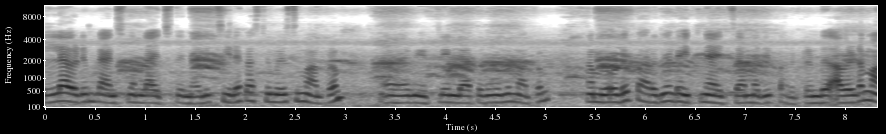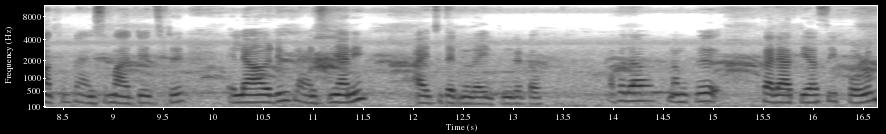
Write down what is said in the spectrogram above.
എല്ലാവരുടെയും പ്ലാൻസ് നമ്മൾ അയച്ചു തന്നെ അതിൽ ചില കസ്റ്റമേഴ്സ് മാത്രം വീട്ടിലില്ലാത്തത് കൊണ്ട് മാത്രം നമ്മളോട് പറഞ്ഞ ഡേറ്റിന് അയച്ചാൽ മതി പറഞ്ഞിട്ടുണ്ട്. അവരുടെ മാത്രം പ്ലാൻസ് മാറ്റി വെച്ചിട്ട് എല്ലാവരുടെയും പ്ലാൻസ് ഞാൻ അയച്ചു തരുന്നതായിരിക്കും കേട്ടോ. അപ്പോൾ ഇതാ നമുക്ക് കലാത്യാസ് ഇപ്പോഴും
